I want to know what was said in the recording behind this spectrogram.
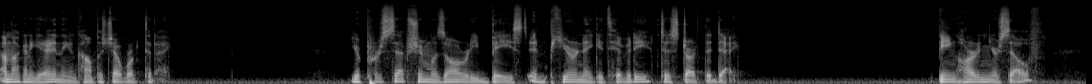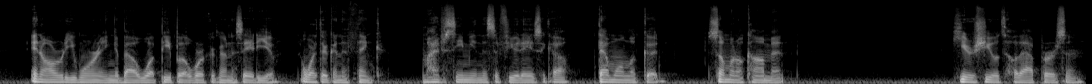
I'm not going to get anything accomplished at work today. Your perception was already based in pure negativity to start the day. Being hard on yourself and already worrying about what people at work are going to say to you or what they're going to think. Might have seen me in this a few days ago. That won't look good. Someone will comment. He or she will tell that person.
